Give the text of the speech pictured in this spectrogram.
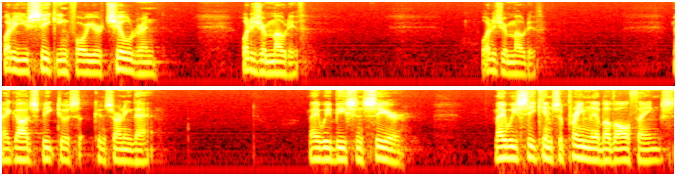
What are you seeking for your children? What is your motive? What is your motive? May God speak to us concerning that. May we be sincere. May we seek Him supremely above all things.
